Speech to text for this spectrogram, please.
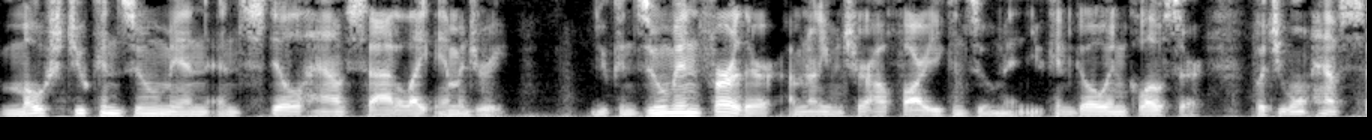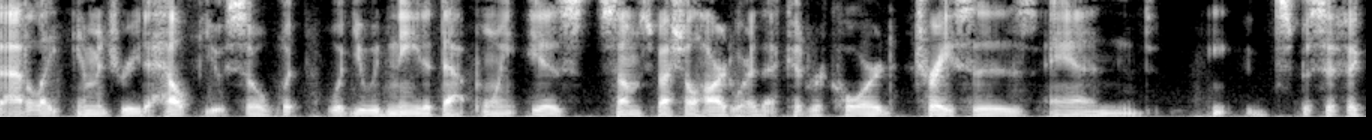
most you can zoom in and still have satellite imagery. You can zoom in further. I'm not even sure how far you can zoom in. You can go in closer, but you won't have satellite imagery to help you. So what, what you would need at that point is some special hardware that could record traces and specific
